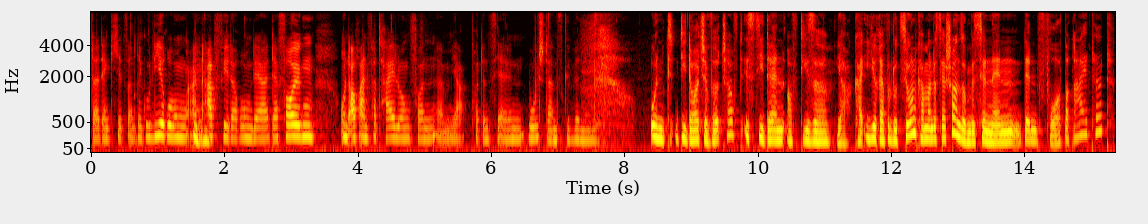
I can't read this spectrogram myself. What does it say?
da denke ich jetzt an Regulierung, an mhm. Abfederung der, der Folgen und auch an Verteilung von ähm, ja, potenziellen Wohlstandsgewinnen. Und die deutsche Wirtschaft, ist die denn auf diese ja, KI-Revolution, kann man das ja schon so ein bisschen nennen, denn vorbereitet?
